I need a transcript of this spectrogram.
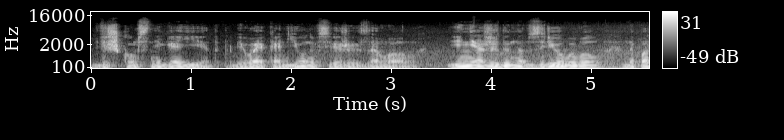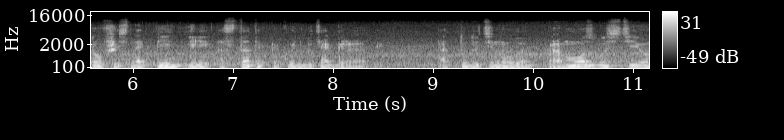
движком снегоед, пробивая каньоны в свежих завалах, и неожиданно взрёбывал, напоровшись на пень или остаток какой-нибудь ограды. Оттуда тянуло промозглостью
